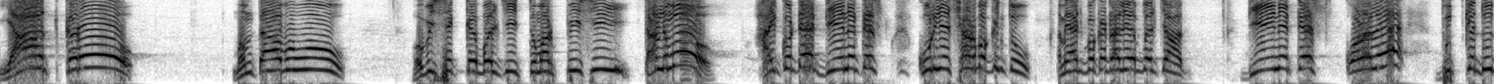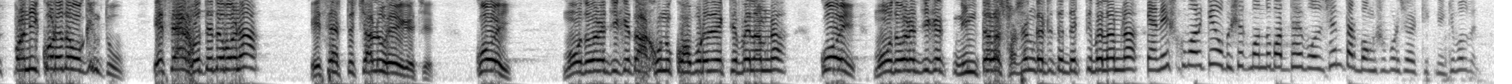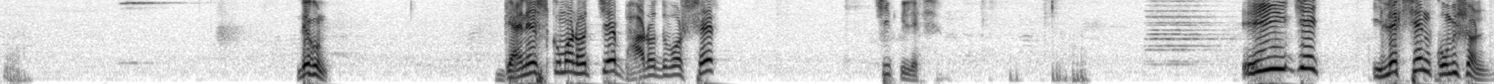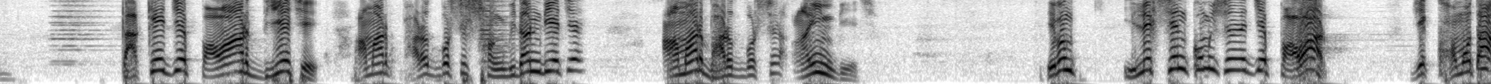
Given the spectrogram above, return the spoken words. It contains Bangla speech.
ইয়াদ করো মমতা বাবু অভিষেককে বলছি তোমার পিসি টানবো হাইকোর্টে ডিএনএ টেস্ট করিয়ে ছাড়বো কিন্তু আমি অ্যাডভোকেট আলী আব্দুল চাঁদ ডিএনএ টেস্ট করালে দুধকে দুধ পানি করে দেবো কিন্তু এসআর হতে দেবো না এসআর তো চালু হয়ে গেছে কই মমতা ব্যানার্জিকে তো এখনও কবরে দেখতে পেলাম না কই? মমতা ব্যানার্জিকে নিমতলা শ্মশান ঘাটিতে দেখতে পেলাম না। জ্ঞানেশ কুমারকে অভিষেক বন্দ্যোপাধ্যায় বলছেন তার বংশ পরিচয় ঠিক নেই কি বলবেন? দেখুন জ্ঞানেশ কুমার হচ্ছে ভারতবর্ষের চিফ ইলেকশন এই যে ইলেকশন কমিশন তাকে যে পাওয়ার দিয়েছে আমার ভারতবর্ষের সংবিধান দিয়েছে আমার ভারতবর্ষের আইন দিয়েছে। এবং ইলেকশন কমিশনের যে পাওয়ার যে ক্ষমতা,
